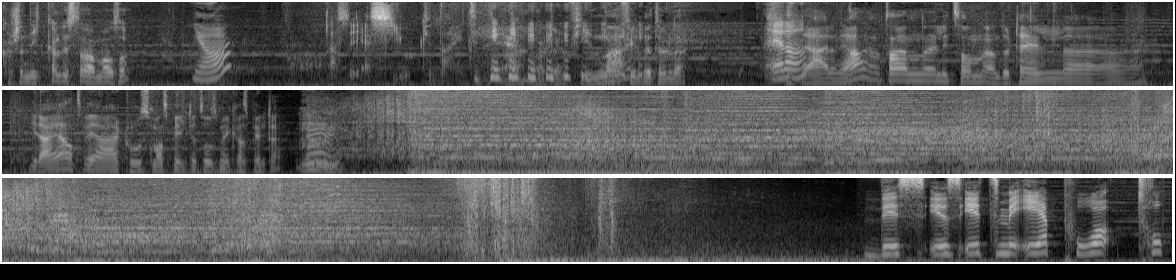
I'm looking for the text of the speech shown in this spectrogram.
kanskje Nick har lyst til å være med også? Ja, Altså, jeg sier jo ikke nei til Det har vært en fin eh, film i tullet. det. er Det det. er en, ja, ta en litt sånn Undertale-greie. at vi er to som har spilt det, to som ikke har spilt det. This is it. Vi er på topp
